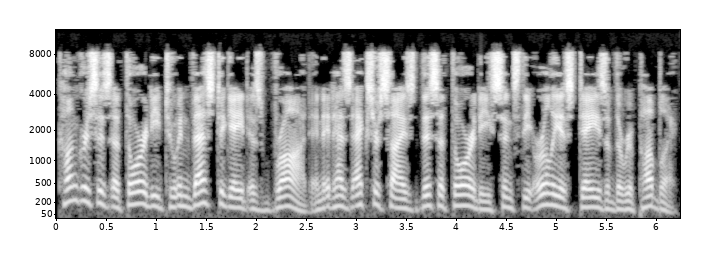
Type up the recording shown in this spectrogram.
Congress's authority to investigate is broad and it has exercised this authority since the earliest days of the Republic.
